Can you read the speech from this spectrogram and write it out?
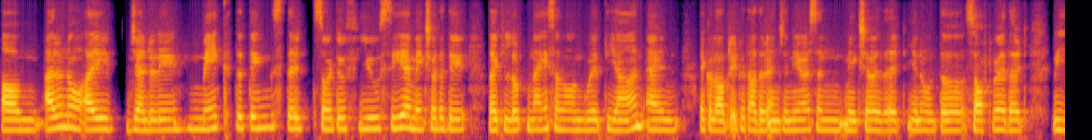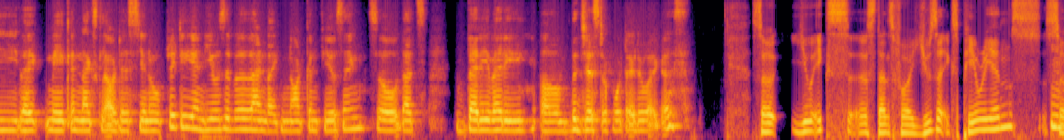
um, I don't know. I generally make the things that sort of you see. I make sure that they like look nice along with Jan and I collaborate with other engineers and make sure that, you know, the software that we like make in Nextcloud is, you know, pretty and usable and like not confusing. So that's very, very, um, the gist of what I do, I guess. So UX uh, stands for user experience. Mm -hmm. So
